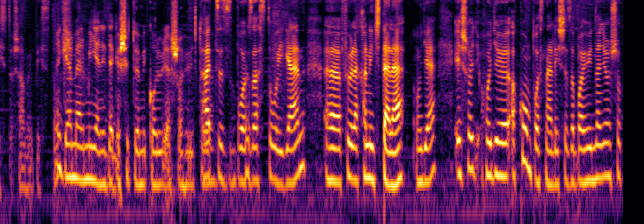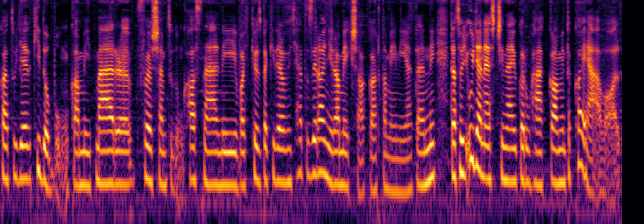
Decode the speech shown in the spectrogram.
biztos, ami biztos. Igen, mert milyen idegesítő, mikor üres a hűtő. Hát ez borzasztó, igen, főleg, ha nincs tele, ugye? És hogy, hogy a komposztnál is ez a baj, hogy nagyon sokat ugye kidobunk, amit már föl sem tudunk használni, vagy közbe kiderül, hogy hát azért annyira mégse akartam én ilyet enni. Tehát, hogy ugyanezt csináljuk a ruhákkal, mint a kajával.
